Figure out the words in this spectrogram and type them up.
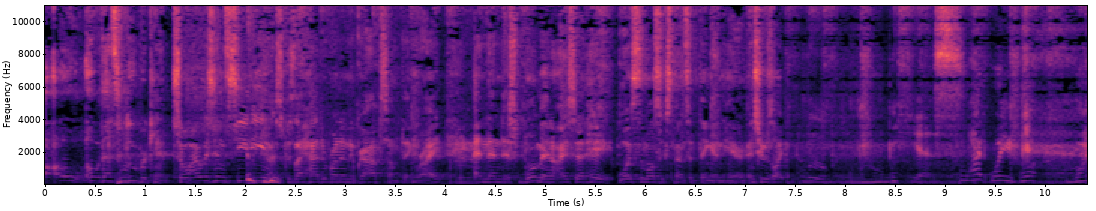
Oh, oh, that's lubricant. So I was in CVS because I had to run in and grab something, right? Mm. And then this woman, I said, "Hey, what's the most expensive thing in here?" And she was like, Lube. Lube? Yes. "What? Wait, what? Why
